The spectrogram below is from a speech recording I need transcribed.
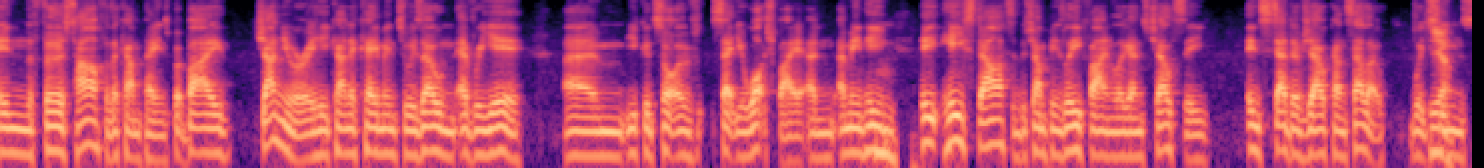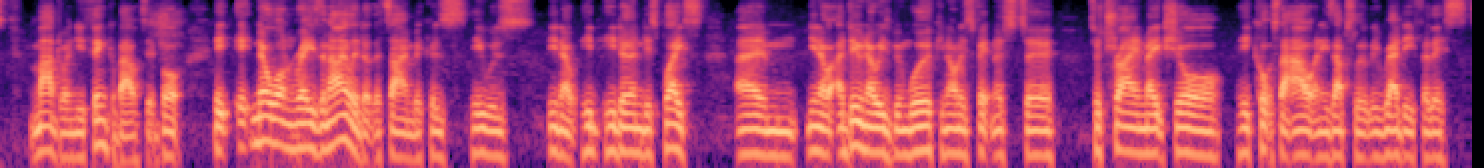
in the first half of the campaigns, but by January he kind of came into his own every year. Um, you could sort of set your watch by it, and I mean he mm. he he started the Champions League final against Chelsea instead of João Cancelo, which yeah. seems mad when you think about it, but it, it, no one raised an eyelid at the time because he was, you know, he'd, he'd earned his place. Um, you know, I do know he's been working on his fitness to to try and make sure he cuts that out and he's absolutely ready for this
